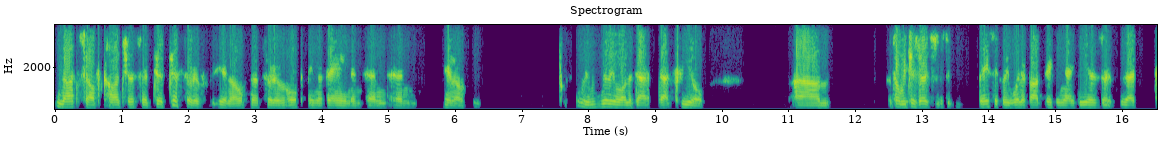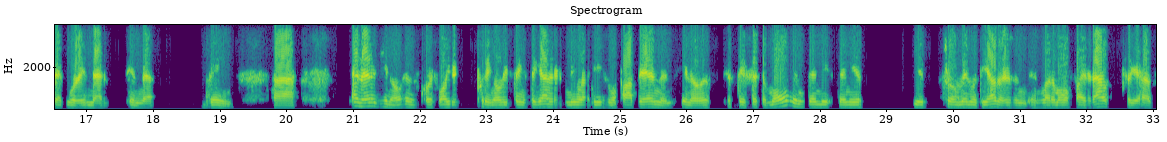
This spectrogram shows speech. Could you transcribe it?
not self conscious, just just sort of you know that sort of opening a vein and and and you know we really wanted that that feel. Um, so we just basically went about picking ideas that that, that were in that in that vein. Uh, and then, you know, and of course, while you're putting all these things together, new ideas will pop in, and you know, if, if they fit the mold, and then you, then you you throw them in with the others and, and let them all fight it out so you have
